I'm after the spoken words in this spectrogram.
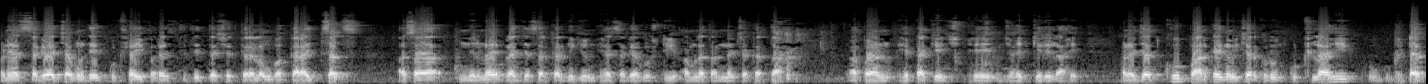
पण या सगळ्याच्या मध्ये कुठल्याही परिस्थितीत त्या शेतकऱ्याला उभं करायचंच असा निर्णय राज्य सरकारने घेऊन ह्या सगळ्या गोष्टी अंमलात आणण्याच्या करता आपण हे पॅकेज हे जाहीर केलेलं आहे. आणि ज्यात खूप बारकाईनं विचार करून कुठलाही घटक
